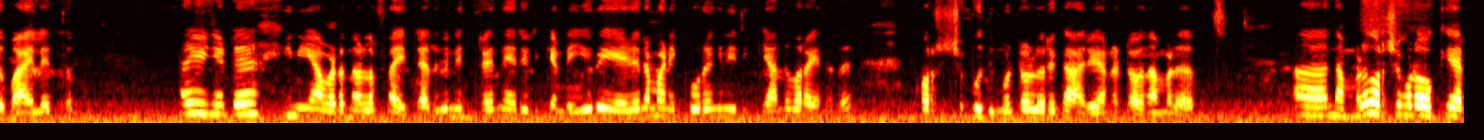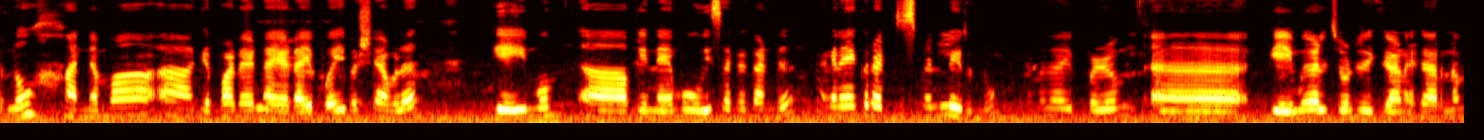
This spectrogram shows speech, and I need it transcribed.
ദുബായിലെത്തും. അത് കഴിഞ്ഞിട്ട് ഇനി അവിടെ നിന്നുള്ള ഫ്ലൈറ്റ് അത് പിന്നെ ഇത്രയും നേരം ഇരിക്കണ്ടേ? ഈ ഒരു ഏഴര മണിക്കൂർ ഇങ്ങനെ ഇരിക്കുക എന്ന് പറയുന്നത് കുറച്ച് ബുദ്ധിമുട്ടുള്ളൊരു കാര്യമാണ് കേട്ടോ. നമ്മൾ നമ്മൾ കുറച്ചും കൂടെ ഓക്കെ ആയിരുന്നു. അന്നമ്മ ആകെപ്പാടെ ടയർഡായി പോയി. പക്ഷെ അവൾ ഗെയിമും പിന്നെ മൂവീസൊക്കെ കണ്ട് അങ്ങനെയൊക്കെ ഒരു അഡ്ജസ്റ്റ്മെന്റിലിരുന്നു നമ്മളതാ ഇപ്പോഴും ഗെയിം കളിച്ചുകൊണ്ടിരിക്കുകയാണ് കാരണം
